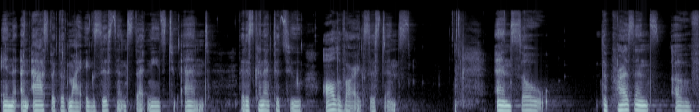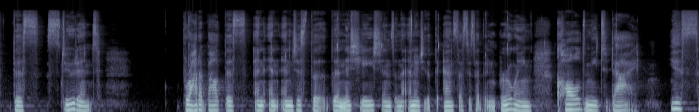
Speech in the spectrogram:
in an aspect of my existence that needs to end, that is connected to all of our existence. And so the presence of this student brought about this and, and, and just the, the initiations and the energy that the ancestors had been brewing called me to die. Yes.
